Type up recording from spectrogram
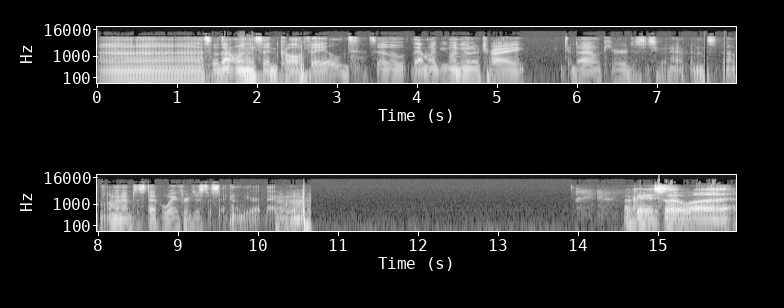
Uh, so that one said call failed. So that might be one you want to try to dial Kira just to see what happens. Um, I'm going to have to step away for just a second. I'll be right back. Okay, so uh,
